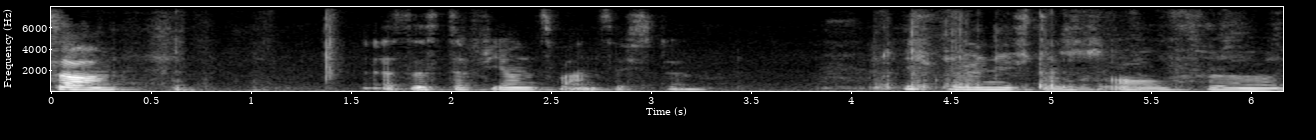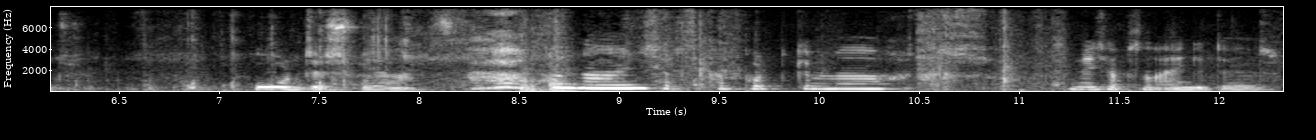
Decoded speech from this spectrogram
So, es ist der 24. Ich will nicht, dass es aufhört. Oh, das Schwert. Oh nein, ich habe es kaputt gemacht. Ne, ich habe es nur eingedellt.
